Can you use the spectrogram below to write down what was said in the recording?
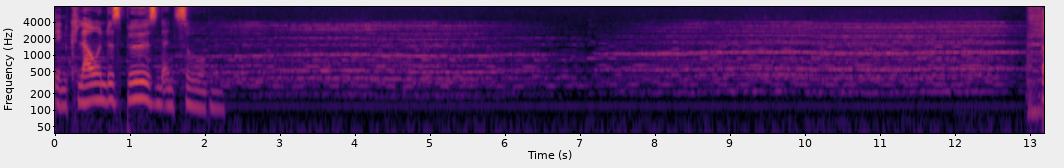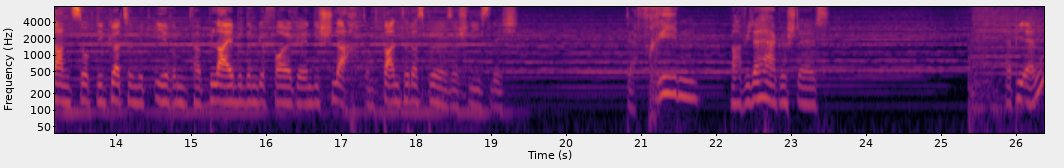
den Klauen des Bösen entzogen. Dann zog die Göttin mit ihrem verbleibenden Gefolge in die Schlacht und bannte das Böse schließlich. Der Frieden war wiederhergestellt. Happy End?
